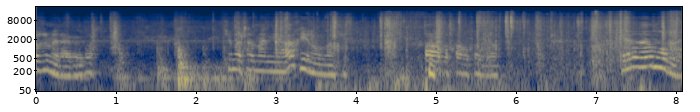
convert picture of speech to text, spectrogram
Özüm elədim, bax. Kiməsə mən niyə arxayın olmam ki? Sağda sağda bura. Nereler mobili?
